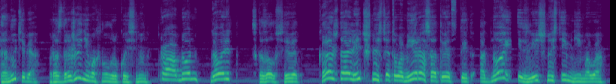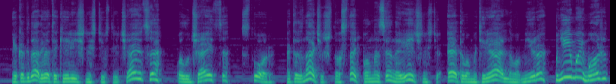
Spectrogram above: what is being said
«Да ну тебя!» – раздражение махнул рукой Семен. «Правду он говорит», – сказал Всевет. «Каждая личность этого мира соответствует одной из личностей мнимого. И когда две такие личности встречаются, получается створ. Это значит, что стать полноценной личностью этого материального мира мнимый может,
